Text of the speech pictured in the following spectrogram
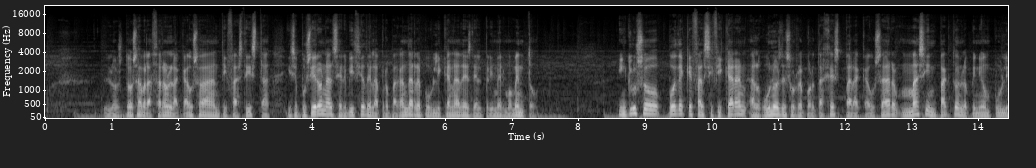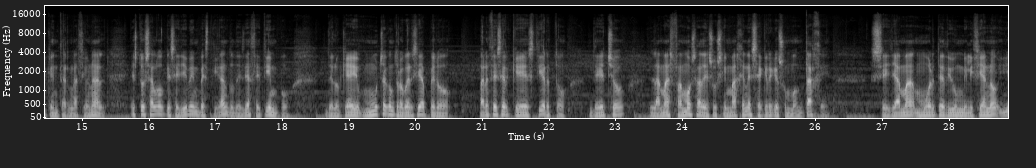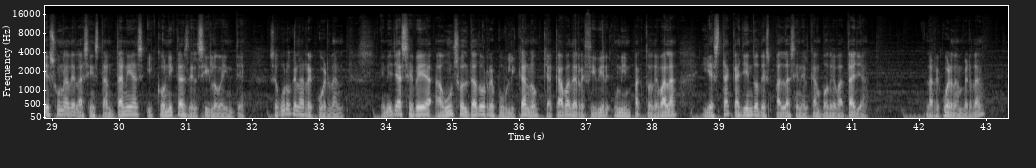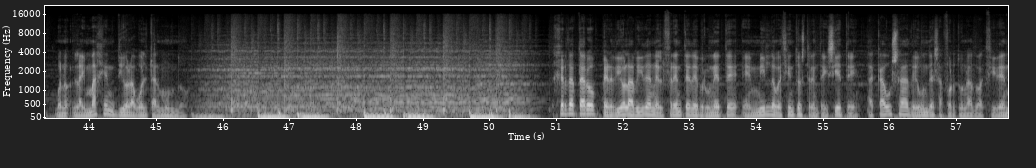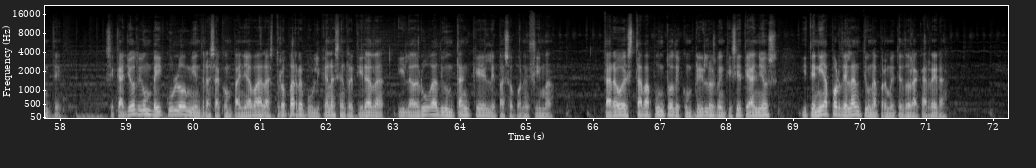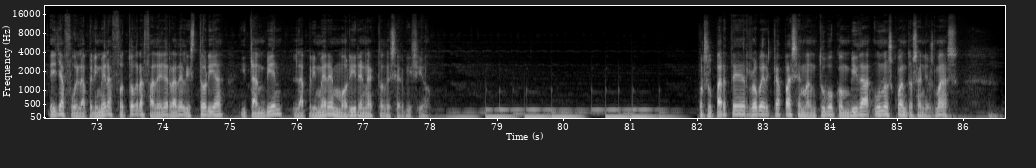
Los dos abrazaron la causa antifascista y se pusieron al servicio de la propaganda republicana desde el primer momento. Incluso puede que falsificaran algunos de sus reportajes para causar más impacto en la opinión pública internacional. Esto es algo que se lleva investigando desde hace tiempo, de lo que hay mucha controversia, pero parece ser que es cierto. De hecho, la más famosa de sus imágenes se cree que es un montaje. Se llama Muerte de un miliciano y es una de las instantáneas icónicas del siglo XX. Seguro que la recuerdan. En ella se ve a un soldado republicano que acaba de recibir un impacto de bala y está cayendo de espaldas en el campo de batalla. La recuerdan, ¿verdad? Bueno, la imagen dio la vuelta al mundo. Gerda Taro perdió la vida en el frente de Brunete en 1937 a causa de un desafortunado accidente. Se cayó de un vehículo mientras acompañaba a las tropas republicanas en retirada y la oruga de un tanque le pasó por encima. Taro estaba a punto de cumplir los 27 años y tenía por delante una prometedora carrera. Ella fue la primera fotógrafa de guerra de la historia y también la primera en morir en acto de servicio. Por su parte, Robert Capa se mantuvo con vida unos cuantos años más.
